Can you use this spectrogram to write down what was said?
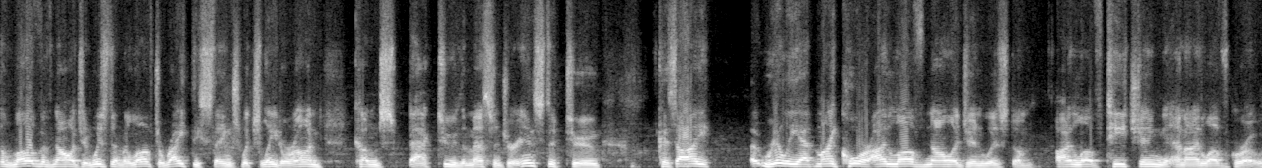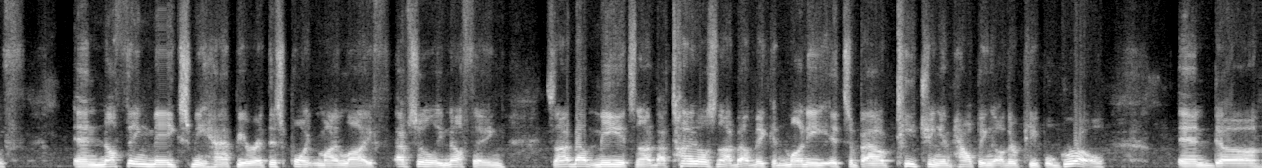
the love of knowledge and wisdom and love to write these things, which later on comes back to the Messenger Institute. Because I uh, really, at my core, I love knowledge and wisdom. I love teaching and I love growth. And nothing makes me happier at this point in my life, absolutely nothing, it's not about me. It's not about titles. It's not about making money. It's about teaching and helping other people grow. And uh,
